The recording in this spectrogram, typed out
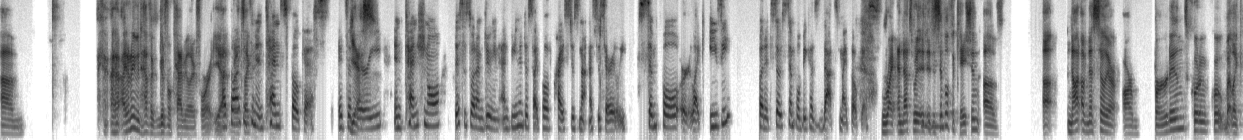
um, I, I, don't even have a good vocabulary for it yet. I feel like it's, like, an intense focus. It's a yes. very intentional. This is what I'm doing, and being a disciple of Christ is not necessarily simple or like easy but it's so simple because that's my focus. Right. And that's what it's a mm-hmm. simplification of uh not of necessarily our, our burdens, quote unquote, but like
